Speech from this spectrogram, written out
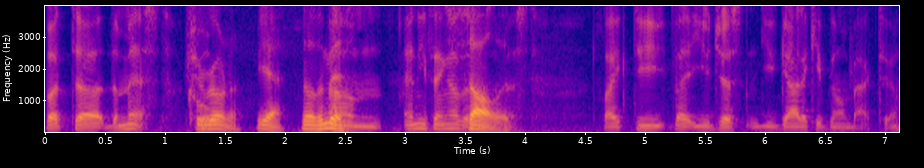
but uh the mist cool. Sharona, yeah, no, the mist. um anything other Solid. than the mist Like, do you, that you just you got to keep going back to?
